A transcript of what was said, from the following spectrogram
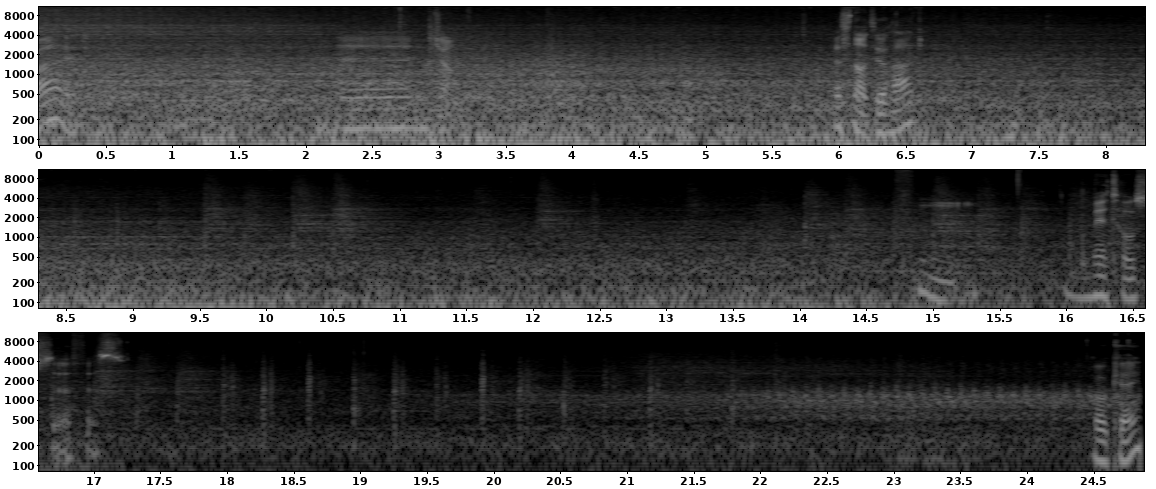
Alright. And jump. That's not too hard. Hmm. Metal surface. Okay.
